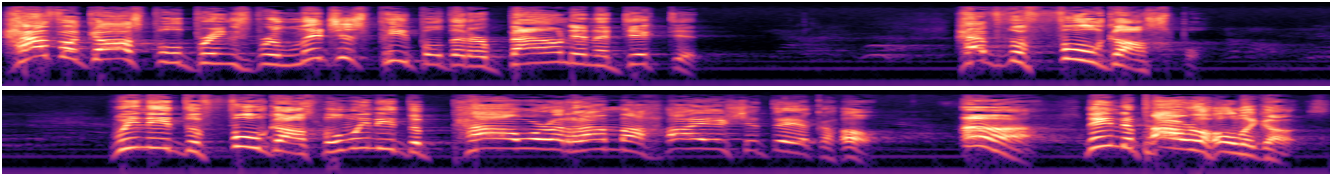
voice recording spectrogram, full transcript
Half a gospel brings religious people that are bound and addicted. Have the full gospel. We need the full gospel. We need the power. Uh, need the power of the Holy Ghost.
